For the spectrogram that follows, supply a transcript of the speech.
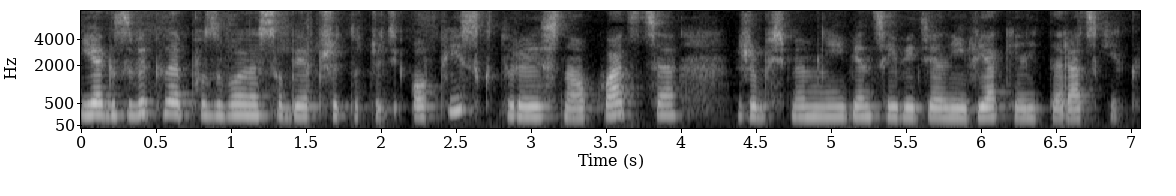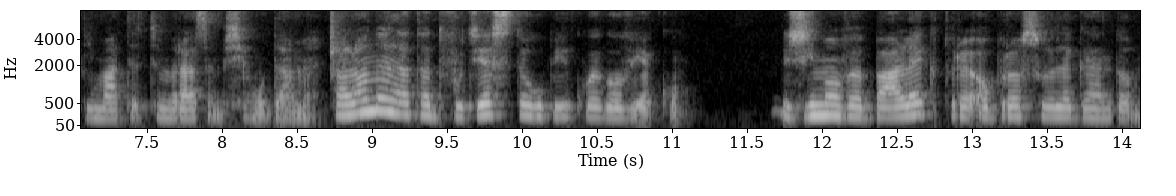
Jak zwykle pozwolę sobie przytoczyć opis, który jest na okładce, żebyśmy mniej więcej wiedzieli, w jakie literackie klimaty tym razem się udamy. Szalone lata dwudzieste ubiegłego wieku. Zimowe bale, które obrosły legendą.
